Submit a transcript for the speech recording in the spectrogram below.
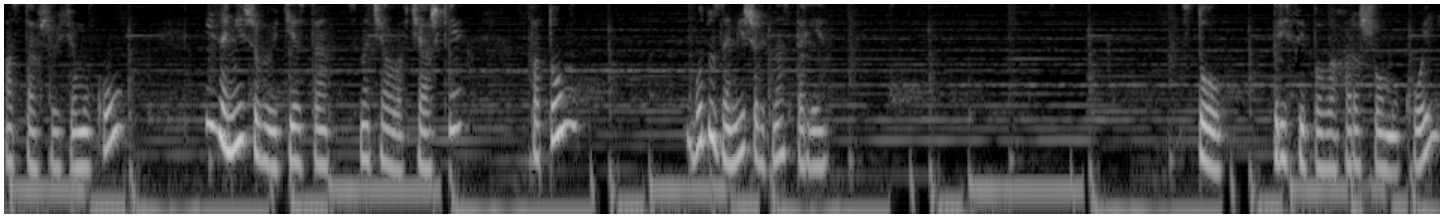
оставшуюся муку и замешиваю тесто сначала в чашке, потом буду замешивать на столе. Стол присыпала хорошо мукой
